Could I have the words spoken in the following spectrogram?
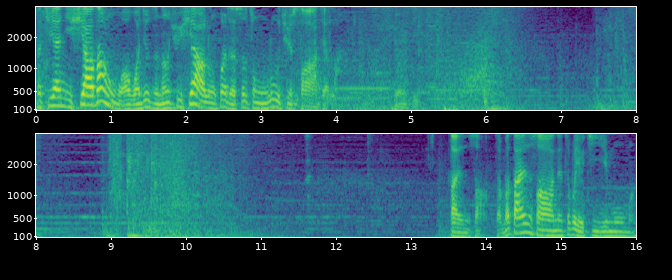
那既然你下当我，我就只能去下路或者是中路去杀去了，兄弟。单杀怎么单杀呢？这不有积木吗？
